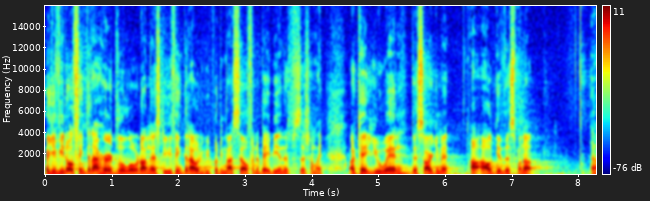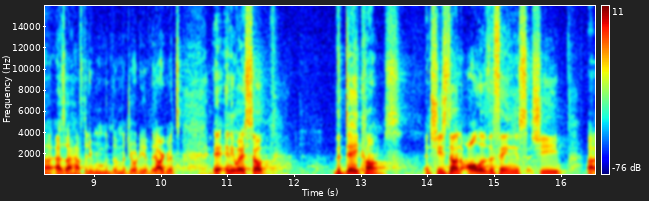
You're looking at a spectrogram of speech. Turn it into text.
Like, if you don't think that I heard the Lord on this, do you think that I would be putting myself and a baby in this position? I'm like, okay, you win this argument. I'll, I'll give this one up, uh, as I have to do the majority of the arguments. A- anyway, so the day comes, and she's done all of the things. She uh,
